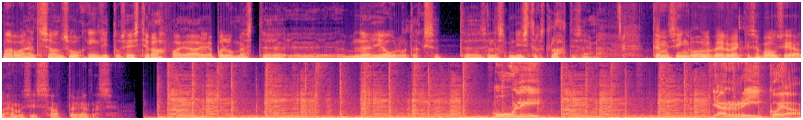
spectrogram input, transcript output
ma arvan, et see on suur kingitus Eesti rahva ja, ja põllumeestele jõuludeks, et äh, sellest ministrist lahti saime. teeme siinkohal veel väikese pausi ja läheme siis saatega edasi. muuli ja Riikoja.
